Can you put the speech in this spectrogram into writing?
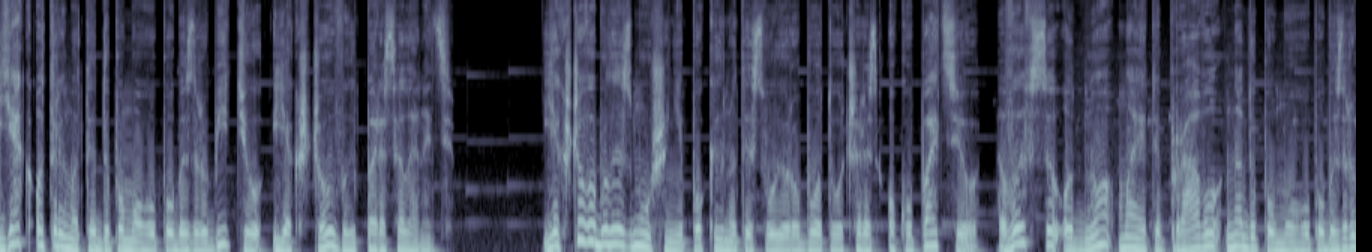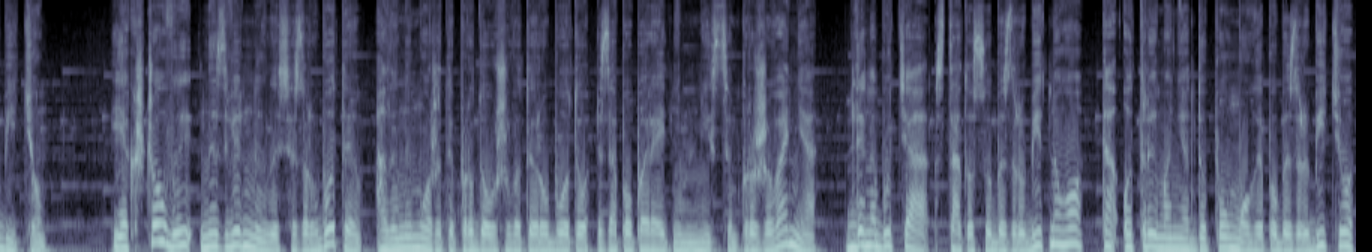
Як отримати допомогу по безробіттю, якщо ви переселенець? Якщо ви були змушені покинути свою роботу через окупацію, ви все одно маєте право на допомогу по безробіттю. Якщо ви не звільнилися з роботи, але не можете продовжувати роботу за попереднім місцем проживання, для набуття статусу безробітного та отримання допомоги по безробіттю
